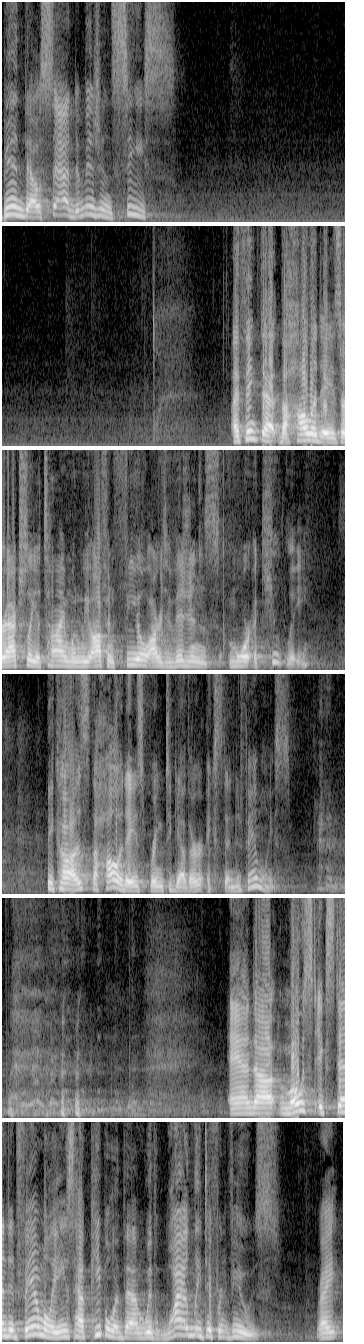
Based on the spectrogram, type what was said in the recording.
Bid thou sad division cease. I think that the holidays are actually a time when we often feel our divisions more acutely because the holidays bring together extended families. and uh, most extended families have people in them with wildly different views, right?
